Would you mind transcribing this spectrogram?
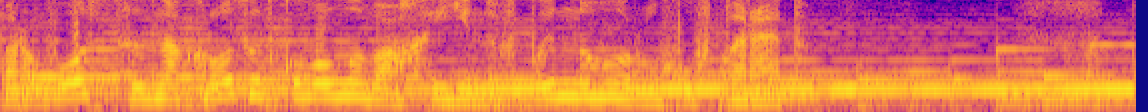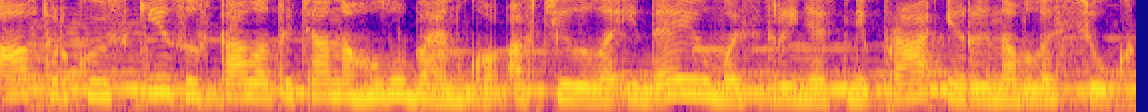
Паровоз це знак розвитку волновах, її невпинного руху вперед. Авторкою ескізу стала Тетяна Голубенко, а втілила ідею майстриня з Дніпра Ірина Власюк.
